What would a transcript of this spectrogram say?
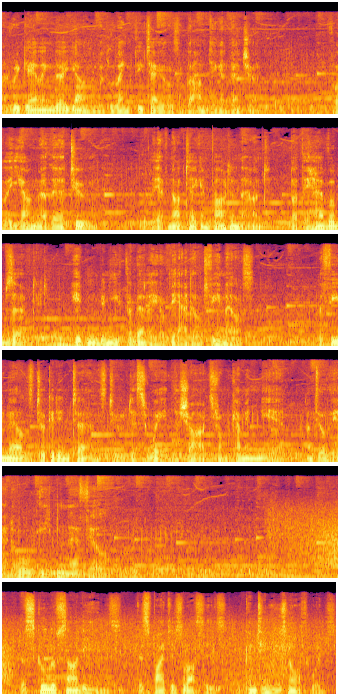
and regaling their young with lengthy tales of the hunting adventure. For the young are there too. They have not taken part in the hunt, but they have observed it, hidden beneath the belly of the adult females. The females took it in turns to dissuade the sharks from coming near until they had all eaten their fill. The school of sardines, despite its losses, continues northwards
